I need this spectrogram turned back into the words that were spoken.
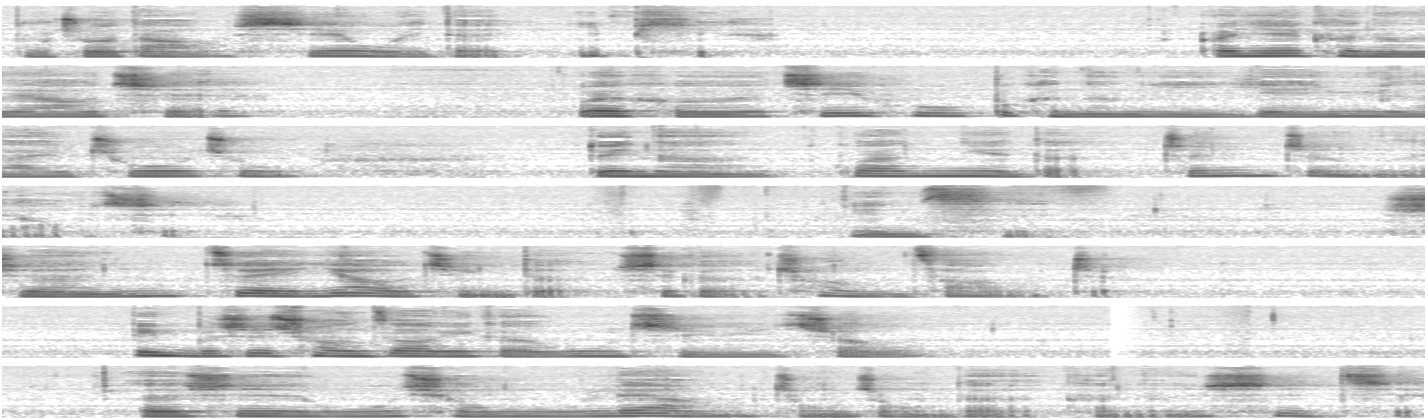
捕捉到些微的一瞥，而也可能了解为何几乎不可能以言语来捉住对那观念的真正了解。因此，神最要紧的是个创造者，并不是创造一个物质宇宙。而是无穷无量种种的可能世界，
